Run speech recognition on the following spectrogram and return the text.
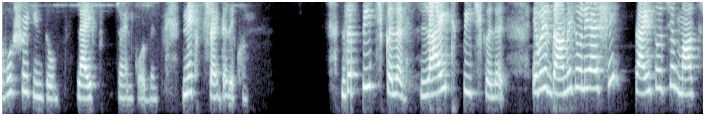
অবশ্যই কিন্তু লাইভ জয়েন করবেন। নেক্সট শাড়িটা দেখুন। The peach colour light peach colour এবারে দামে চলে আসি। প্রাইস হচ্ছে মাত্র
